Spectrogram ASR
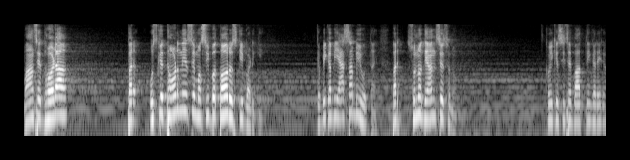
वहाँ से दौड़ा, पर उसके दौड़ने से मुसीबत और उसकी बढ़ गई। कभी कभी ऐसा भी होता है। पर सुनो, ध्यान से सुनो। कोई किसी से बात नहीं करेगा।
